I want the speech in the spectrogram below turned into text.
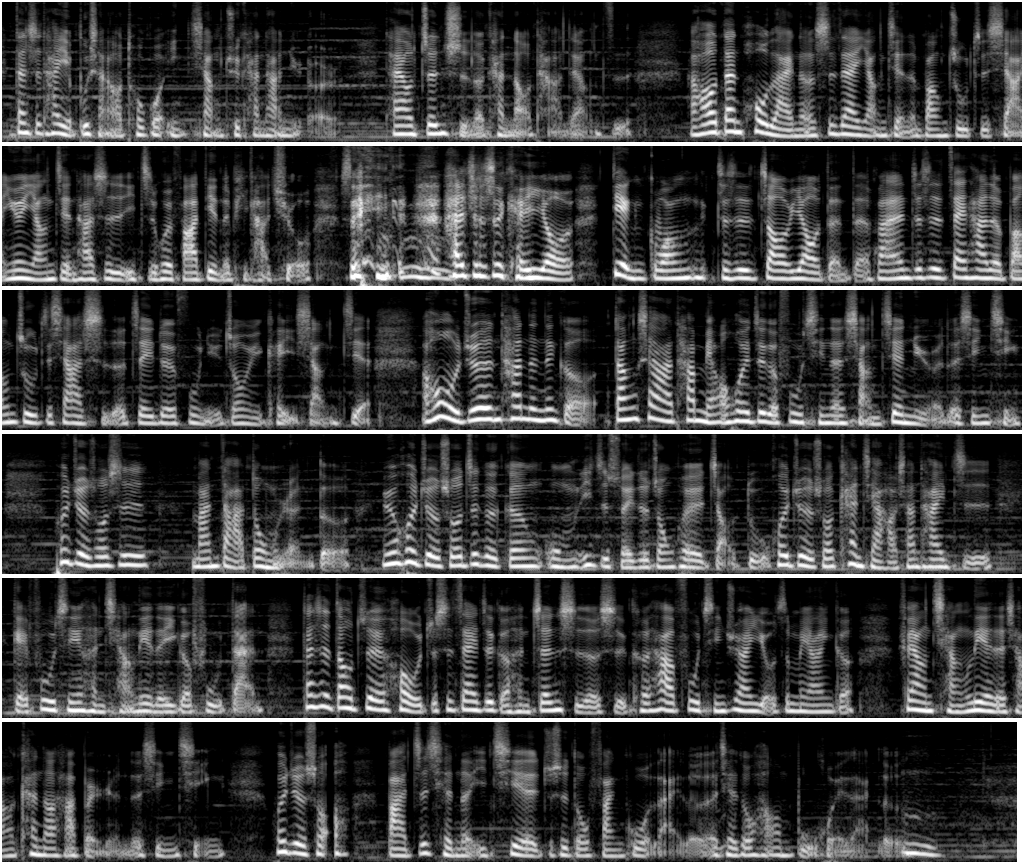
但是他也不想要透过影像去看他女儿，他要真实的看到他这样子。然后，但后来呢，是在杨戬的帮助之下，因为杨戬他是一只会发电的皮卡丘，所以 他就是可以有电光，就是照耀等等，反正就是在他的帮助之下，使得这一对父女终于可以相见。然后，我觉得他的那个当下，他描绘这个父亲的想见女儿的心情，会觉得说是。蛮打动人的，因为会觉得说这个跟我们一直随着钟会的角度，会觉得说看起来好像他一直给父亲很强烈的一个负担，但是到最后就是在这个很真实的的时刻，他的父亲居然有这么样一个非常强烈的想要看到他本人的心情，会觉得说哦，把之前的一切就是都翻过来了，而且都好像补回来了。嗯，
